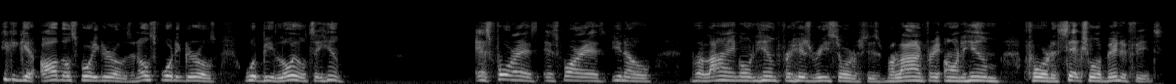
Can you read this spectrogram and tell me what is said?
he could get all those 40 girls, and those 40 girls would be loyal to him as far as as far as you know relying on him for his resources relying for, on him for the sexual benefits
